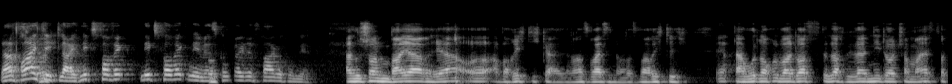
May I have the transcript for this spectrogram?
Da frage ich dich gleich, nichts vorweg, vorwegnehmen, jetzt kommt gleich eine Frage von mir. Also schon ein paar Jahre her, äh, aber richtig geil, genau, das weiß ich noch, das war richtig. Ja. Da wurde noch über, du hast gesagt, wir werden nie deutscher Meister,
